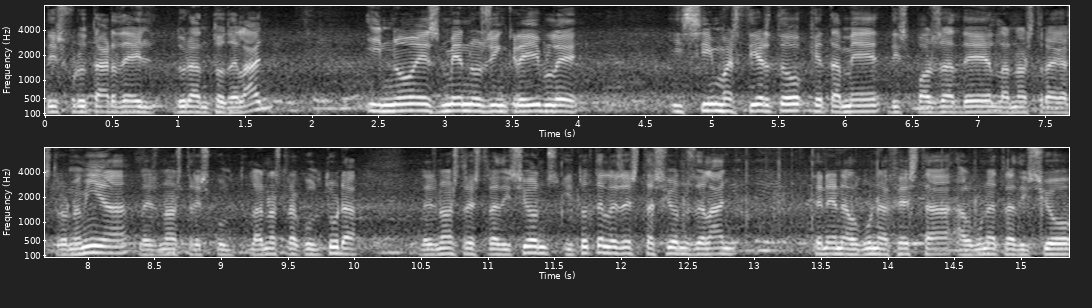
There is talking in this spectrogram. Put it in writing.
disfrutar d'ell durant tot l'any. I no és menys increïble i sí més cierto que també disposa de la nostra gastronomia, les nostres, la nostra cultura, les nostres tradicions i totes les estacions de l'any tenen alguna festa, alguna tradició,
